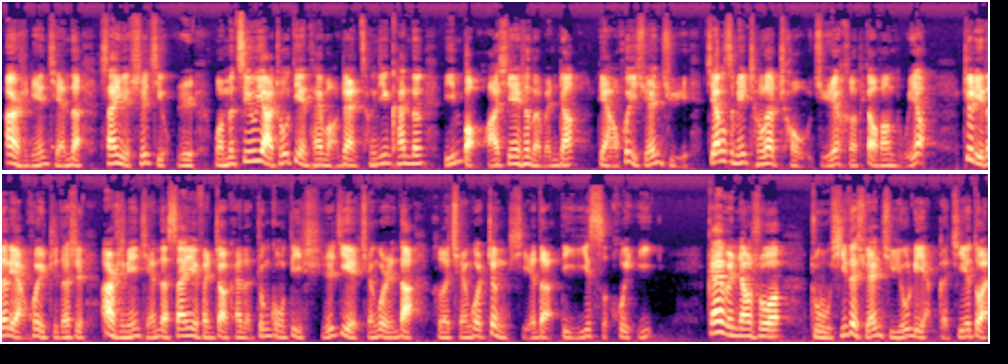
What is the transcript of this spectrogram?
二十年前的三月十九日，我们自由亚洲电台网站曾经刊登林宝华先生的文章《两会选举，江泽民成了丑角和票房毒药》。这里的两会指的是二十年前的三月份召开的中共第十届全国人大和全国政协的第一次会议。该文章说，主席的选举有两个阶段，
